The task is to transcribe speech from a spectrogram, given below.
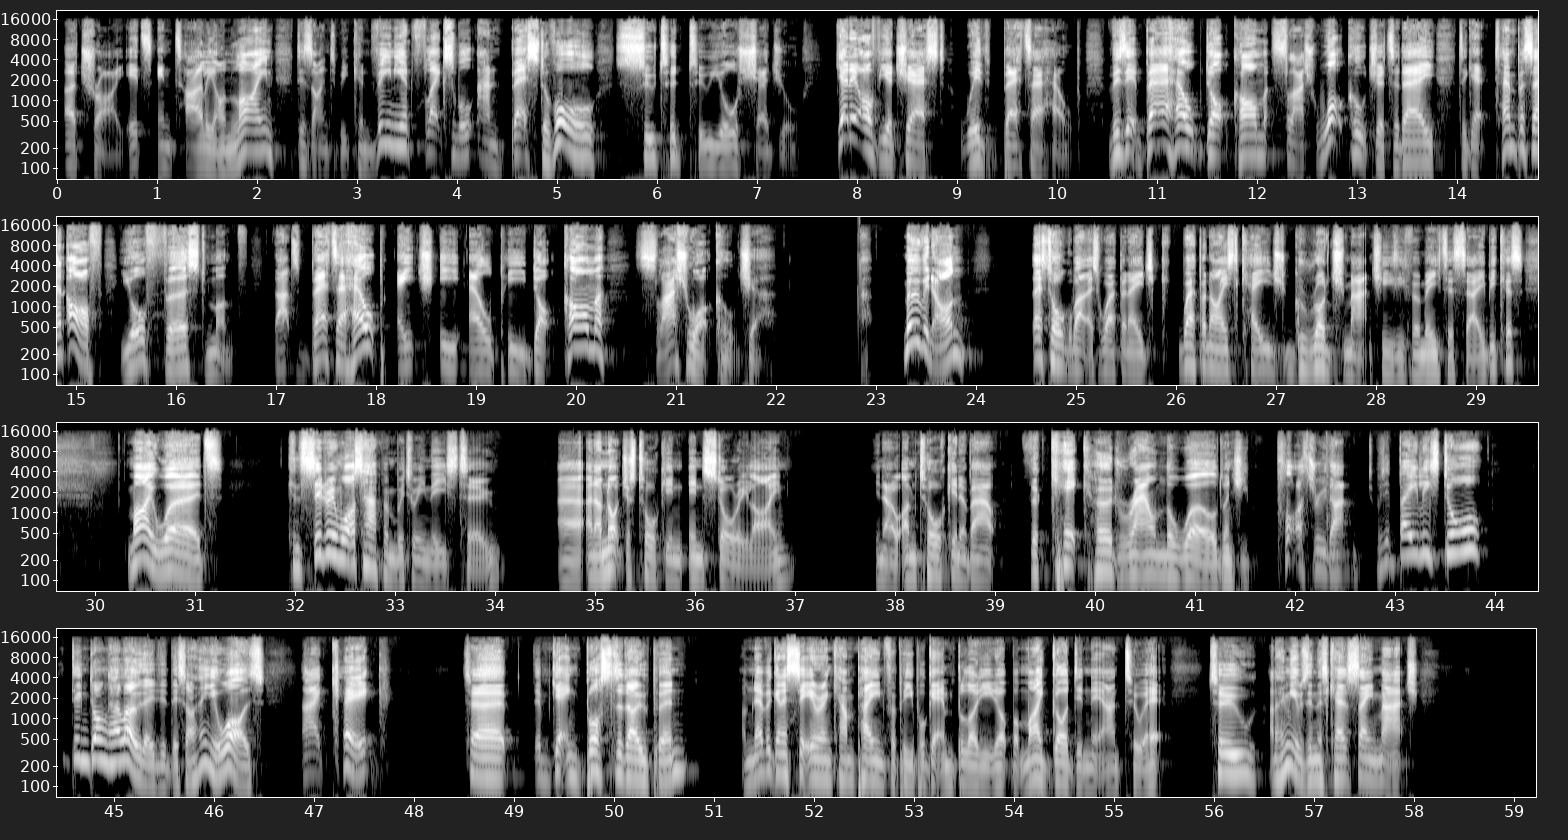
a try? It's entirely online, designed to be convenient, flexible, and best of all, suited to your schedule. Get it off your chest with BetterHelp. Visit betterhelp.com slash whatculture today to get 10% off your first month. That's betterhelp, H-E-L-P dot com slash whatculture. Moving on, let's talk about this weapon age, weaponized cage grudge match. Easy for me to say because my words, considering what's happened between these two, uh, and I'm not just talking in storyline, you know, I'm talking about the kick heard round the world when she put her through that. Was it Bailey's door? Ding dong hello, they did this. I think it was that kick to them getting busted open. I'm never going to sit here and campaign for people getting bloodied up, but my God, didn't it add to it? Two, and I think it was in this same match.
